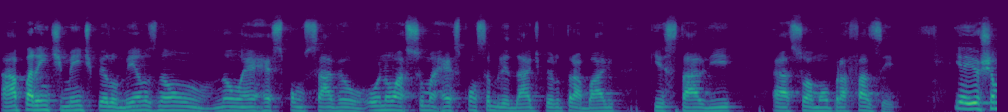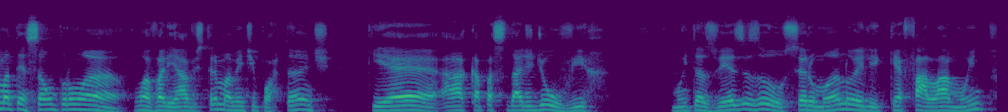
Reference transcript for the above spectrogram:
aparentemente pelo menos, não, não é responsável ou não assume a responsabilidade pelo trabalho que está ali à sua mão para fazer. E aí eu chamo a atenção para uma, uma variável extremamente importante, que é a capacidade de ouvir. Muitas vezes o ser humano ele quer falar muito,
